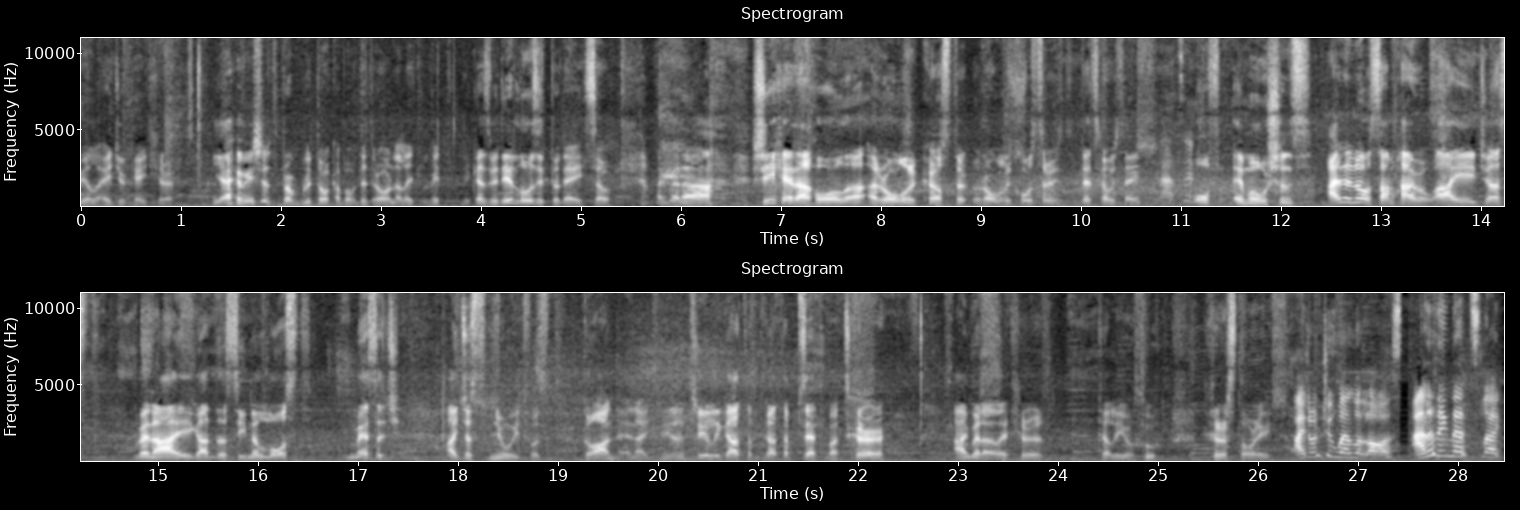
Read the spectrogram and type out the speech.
we'll educate her. Yeah, we should probably talk about the drone a little bit because we did lose it today. So I'm gonna. She had a whole uh, a roller coaster, roller coaster. That's how we say it. That's it. Of emotions. I don't know. Somehow I just when I got the signal lost message, I just knew it was gone, and I didn't really got got upset. But her, I'm gonna let her tell you her story. I don't do well with loss. Anything that's like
